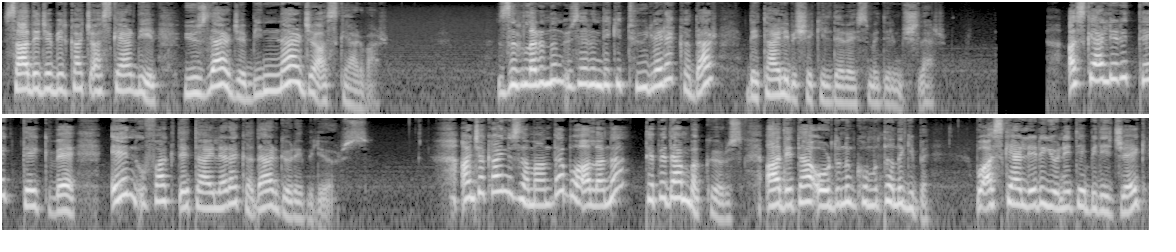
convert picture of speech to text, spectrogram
Sadece birkaç asker değil, yüzlerce, binlerce asker var. Zırhlarının üzerindeki tüylere kadar detaylı bir şekilde resmedilmişler. Askerleri tek tek ve en ufak detaylara kadar görebiliyoruz. Ancak aynı zamanda bu alana tepeden bakıyoruz. Adeta ordunun komutanı gibi. Bu askerleri yönetebilecek,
